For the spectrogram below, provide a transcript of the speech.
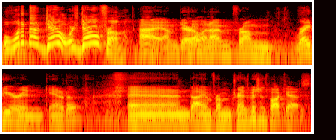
Well, what about Daryl? Where's Daryl from? Hi, I'm Daryl, and I'm from right here in Canada, and I am from Transmissions Podcast.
